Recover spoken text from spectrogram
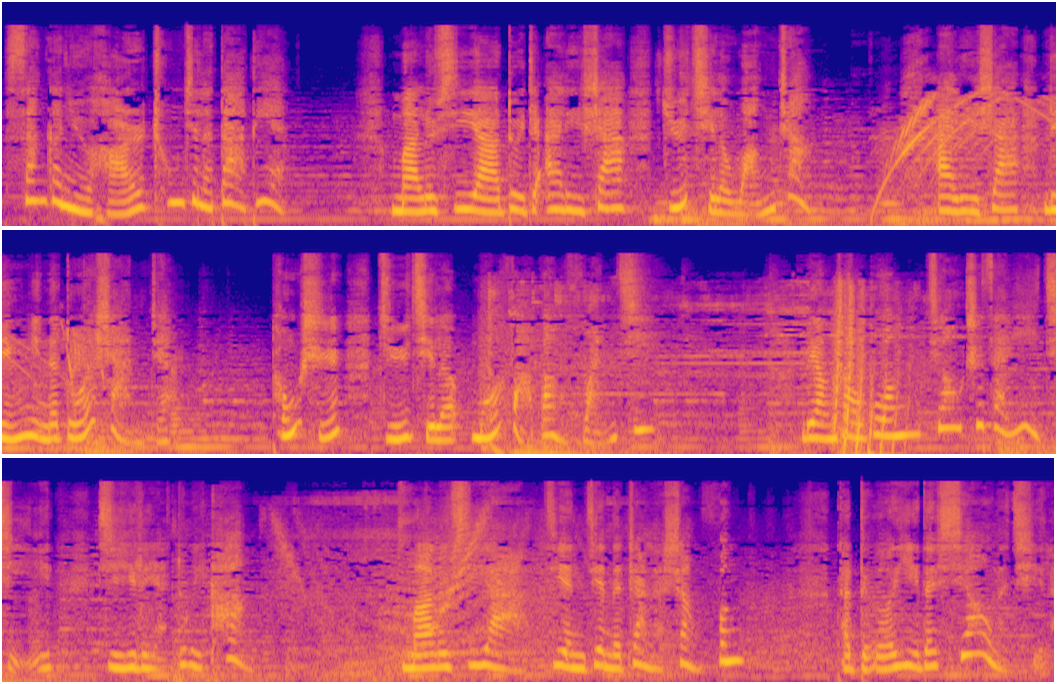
三个女孩冲进了大殿。马路西亚对着艾丽莎举起了王杖，艾丽莎灵敏的躲闪着，同时举起了魔法棒还击。两道光交织在一起，激烈对抗。马路西亚。渐渐的占了上风，他得意的笑了起来，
